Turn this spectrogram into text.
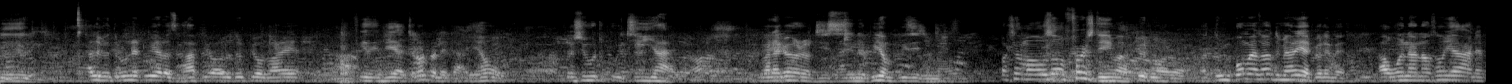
လေးအဲ့လိုမျိုးသူတို့နဲ့တွေ့ရတော့စကားပြောလို့သူပျော်သွားတဲ့ feeling တွေကကျွန်တော်တို့လည်းဒါအရင်ကပျော်ရွှင်မှုတစ်ခုအကြီးရတယ်နော်ဒီမှာလည်းပြောတော့ဒီ season နဲ့ပြီးတော့မပြီးစေချင်ပါဘူးပထမဆုံး first day မှာတွေ့တော့တော့သူပုံမှန်ဆိုသူများတွေကပြောလိုက်မယ်အဝင်နာနောက်ဆုံးရရတယ်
